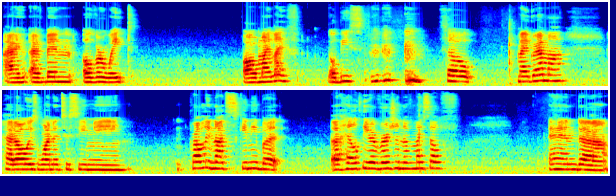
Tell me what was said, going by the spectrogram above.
I, I've been overweight all my life, obese. so my grandma had always wanted to see me probably not skinny, but a healthier version of myself. And uh,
